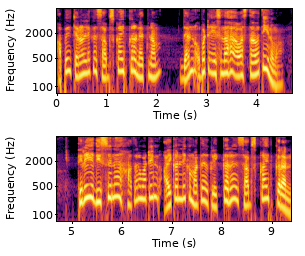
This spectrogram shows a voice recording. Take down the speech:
අපේ channel එක subscribe කර නැත්නම් දැන් ඔබට ඒ සඳහා අවස්ථාව තියෙනවා. තිරයේ දිස්වෙන හතර වටින් අයිකන් එක මත ක්ලික් කර සබස්ක්‍රයිබ් කරන්න.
